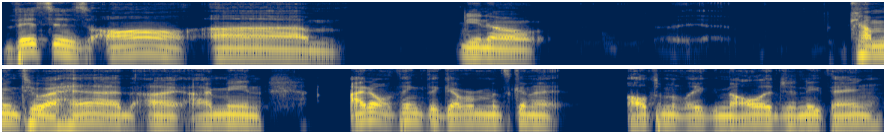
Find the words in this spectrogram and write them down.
This is all, um, you know, coming to a head. I, I mean, I don't think the government's going to ultimately acknowledge anything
